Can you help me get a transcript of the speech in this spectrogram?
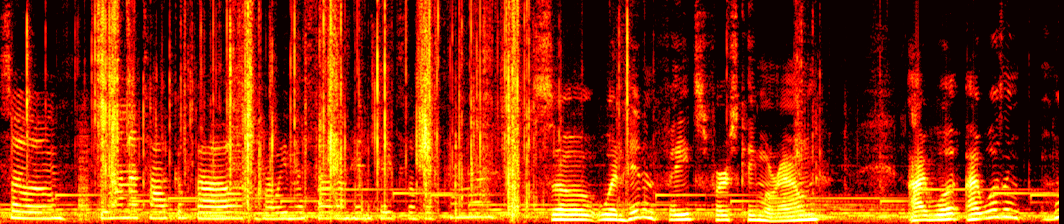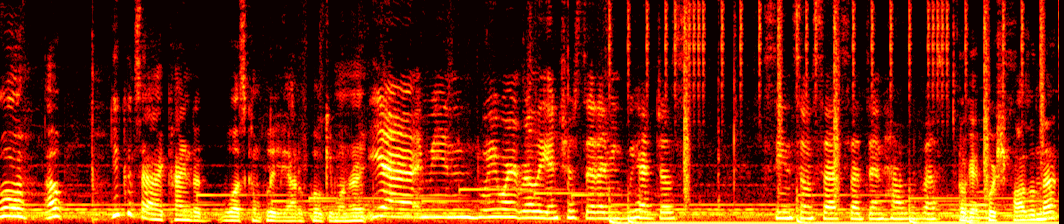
So, do you want to talk about how we missed out on Hidden Fates the first time around? So when Hidden Fates first came around, I was I wasn't well. I, you could say I kind of was completely out of Pokemon, right? Yeah, I mean, we weren't really interested. I mean, we had just seen some sets that didn't have the best. Okay, push pause on that.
